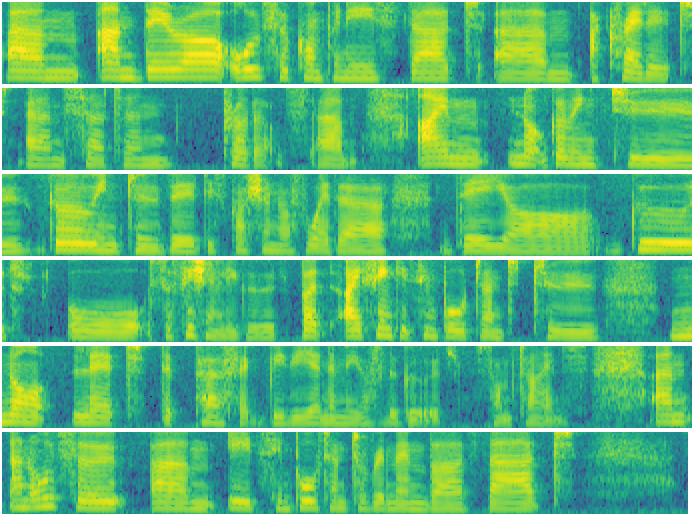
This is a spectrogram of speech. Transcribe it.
Um, and there are also companies that um, accredit um, certain products. Um, I'm not going to go into the discussion of whether they are good or sufficiently good, but I think it's important to not let the perfect be the enemy of the good sometimes. Um, and also, um, it's important to remember that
